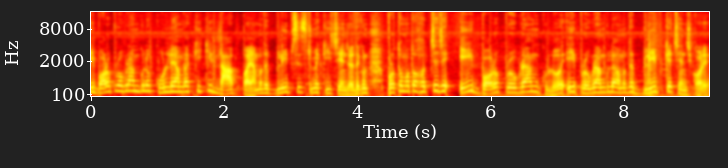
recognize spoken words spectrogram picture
এই বড় প্রোগ্রামগুলো করলে আমরা কি কি লাভ পাই? আমাদের ব্লিপ সিস্টেমে কী চেঞ্জ হয়? দেখুন, প্রথমত হচ্ছে যে এই বড় প্রোগ্রামগুলো এই প্রোগ্রামগুলো আমাদের ব্লিপকে চেঞ্জ করে।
